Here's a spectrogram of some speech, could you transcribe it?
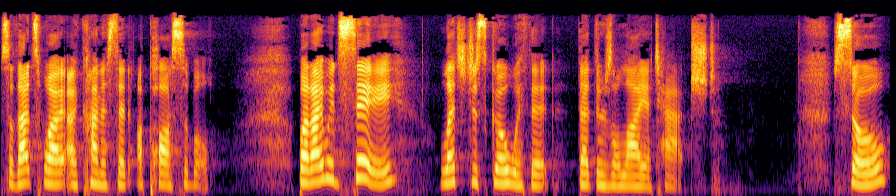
So that's why I kind of said a possible. But I would say, let's just go with it that there's a lie attached. So,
